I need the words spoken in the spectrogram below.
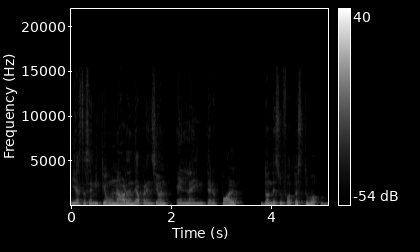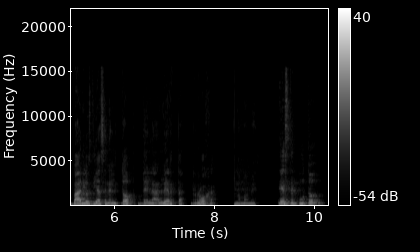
Y hasta se emitió una orden de aprehensión en la Interpol, donde su foto estuvo varios días en el top de la alerta roja. No mames. Este puto,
